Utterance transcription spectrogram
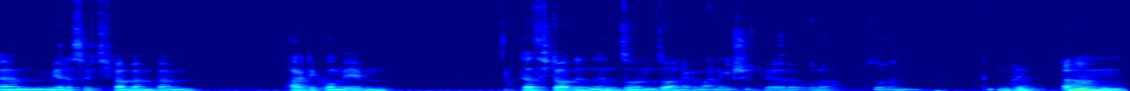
ähm, mir das wichtig war beim, beim Praktikum eben, dass ich dort in, in, so, in so eine Gemeinde geschickt werde oder so in. Okay. Ähm,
